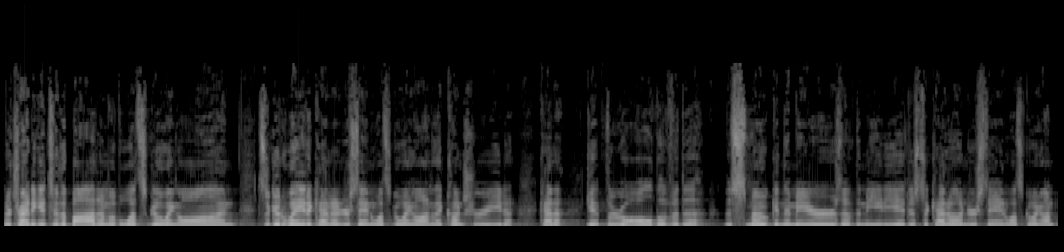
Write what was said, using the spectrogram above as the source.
They're trying to get to the bottom of what's going on. It's a good way to kind of understand what's going on in the country, to kind of get through all of the, the smoke and the mirrors of the media, just to kind of understand what's going on.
